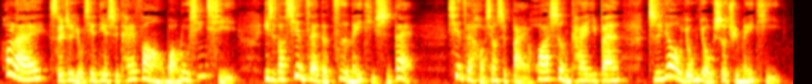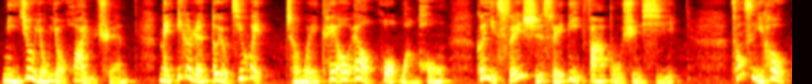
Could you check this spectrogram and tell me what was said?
后来，随着有线电视开放、网络兴起，一直到现在的自媒体时代，现在好像是百花盛开一般。只要拥有社群媒体，你就拥有话语权。每一个人都有机会成为 KOL 或网红，可以随时随地发布讯息。从此以后，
